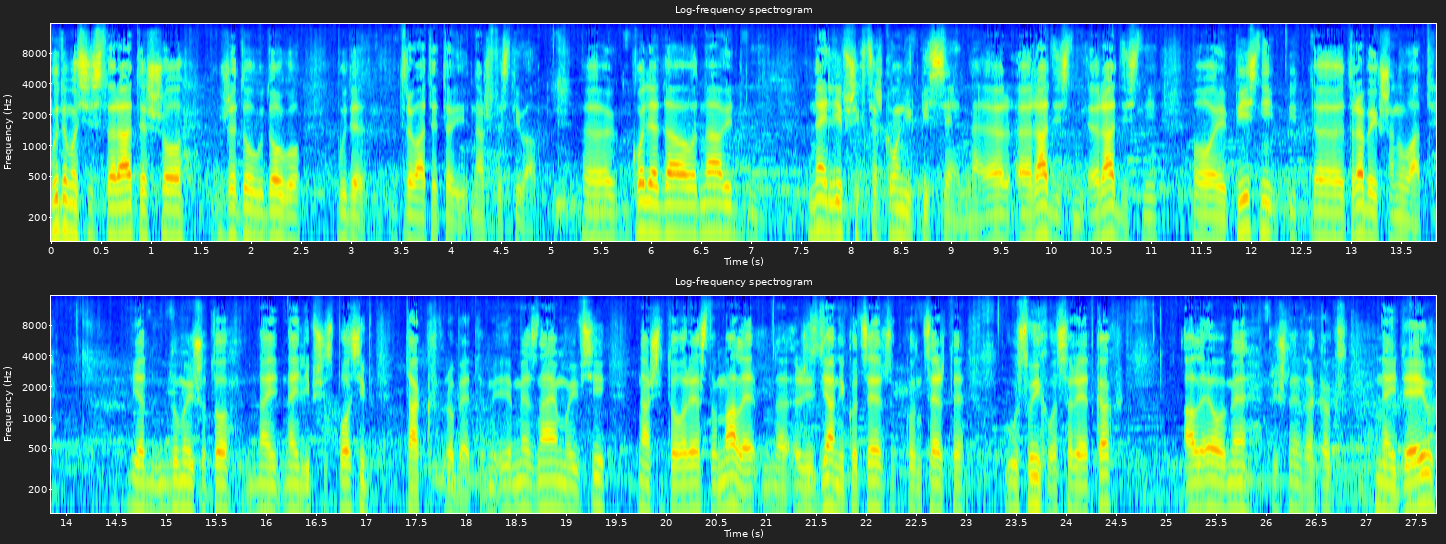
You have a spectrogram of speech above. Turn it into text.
будемо старати, що вже довго-довго буде тривати той наш фестиваль. Е, Коляда одна від найліпших церковних пісень, е, радісні, радісні пісні, і треба їх шанувати. Я думаю, що то най, найліпший спосіб так робити. Ми, ми знаємо, і всі наші товариства мали е, різдвяні концерт, концерти у своїх осередках, але ми прийшли так, на ідею,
